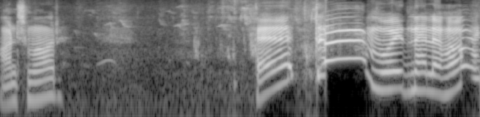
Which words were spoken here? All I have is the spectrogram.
অনস মোর হ্যাঁ মহিত নাহলে হয়।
